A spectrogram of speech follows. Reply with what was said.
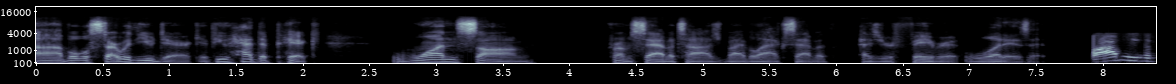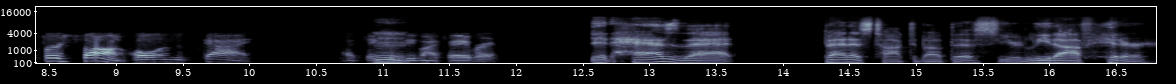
Uh, but we'll start with you, Derek. If you had to pick one song from Sabotage by Black Sabbath as your favorite, what is it? Probably the first song, Hole in the Sky. I think Mm. would be my favorite. It has that. Ben has talked about this. Your leadoff hitter,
